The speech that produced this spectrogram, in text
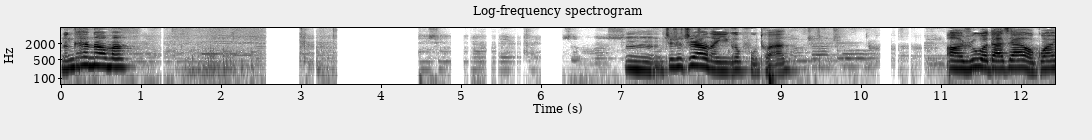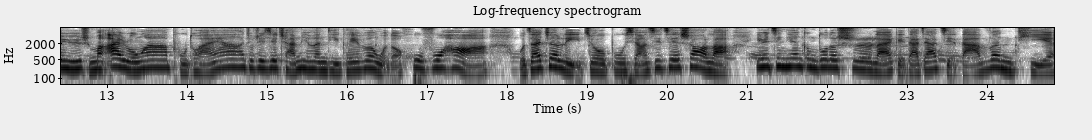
能看到吗？嗯，就是这样的一个蒲团。啊，如果大家有关于什么艾绒啊、蒲团呀，就这些产品问题，可以问我的护肤号啊，我在这里就不详细介绍了，因为今天更多的是来给大家解答问题。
